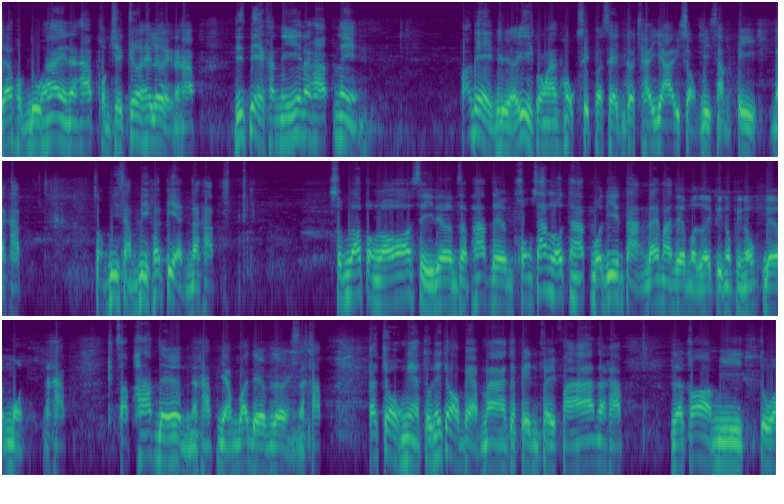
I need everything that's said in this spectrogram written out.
แล้วผมดูให้นะครับ ผมเช็คเกอร์ให้เลยนะครับดิสเบรกคันนี้นะครับนี่พระเบรกเหลืออีกประมาณ 60%ก็ใช้ยาวอีก 2 ปี 3 ปีนะครับ 2 ปี 3 ปีค่อยเปลี่ยนนะครับ สมล้อปองล้อสีเดิมสภาพเดิมโครงสร้างรถนะครับบอดี้ต่างๆได้มาเดิมหมดเลยปีนกปีนกเดิมหมดนะครับสภาพเดิมนะครับย้ำว่าเดิมเลยนะครับ กระจกเนี่ยตัวนี้จะออกแบบมาจะเป็นไฟฟ้านะครับ แล้วก็มีตัว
